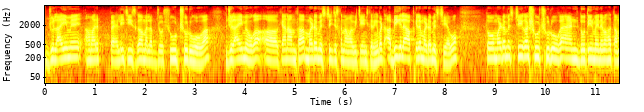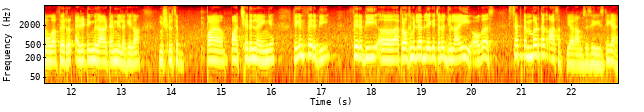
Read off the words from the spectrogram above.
जुलाई में हमारे पहली चीज़ का मतलब जो शूट शुरू होगा, जुलाई में होगा क्या नाम था? मर्डर मिस्ट्री जिसका नाम अभी चेंज करेंगे बट अभी के लिए आपके लिए मर्डर मिस्ट्री है वो। तो मर्डर मिस्ट्री का शूट शुरू होगा एंड दो तीन महीने में ख़त्म होगा फिर एडिटिंग में ज़्यादा टाइम नहीं लगेगा। मुश्किल से पा, पाँच छः दिन लगेंगे। लेकिन फिर भी फिर भी अप्रॉक्सीमेटली अब लेके चलो जुलाई अगस्त सितंबर तक आ सकती है आराम से सीरीज़ ठीक है?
